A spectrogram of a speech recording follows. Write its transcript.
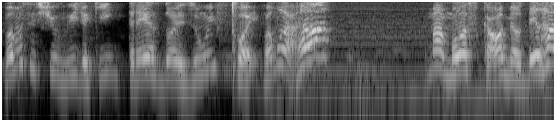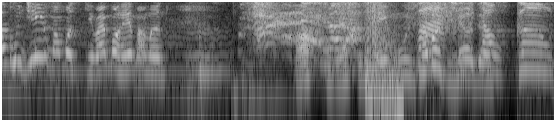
Vamos assistir o vídeo aqui. 3, 2, 1 e foi. Vamos lá. Uma mosca, ó, oh, meu Deus. Rabundinho, uma mosquinha vai morrer mamando. Nossa, me assustei muito. Fácil, meu Deus. Cão,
